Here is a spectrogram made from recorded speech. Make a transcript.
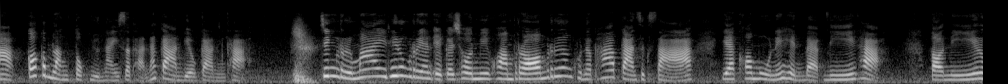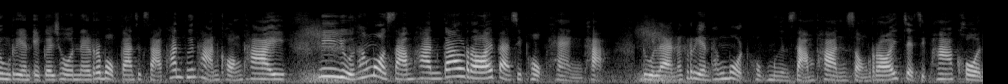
าก ก็กำลังตกอยู่ในสถานการณ์เดียวกันค่ะ จริงหรือไม่ที่โรงเรียนเอกชนมีความพร้อมเรื่องคุณภาพการศึกษา แยกข้อมูลให้เห็นแบบนี้ค่ะ ตอนนี้โรงเรียนเอกชนในระบบการศึกษาขั้นพื้นฐานของไทย มีอยู่ทั้งหมด 3,986 แห่งค่ะ ดูแลนักเรียนทั้งหมด 63,275 คน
